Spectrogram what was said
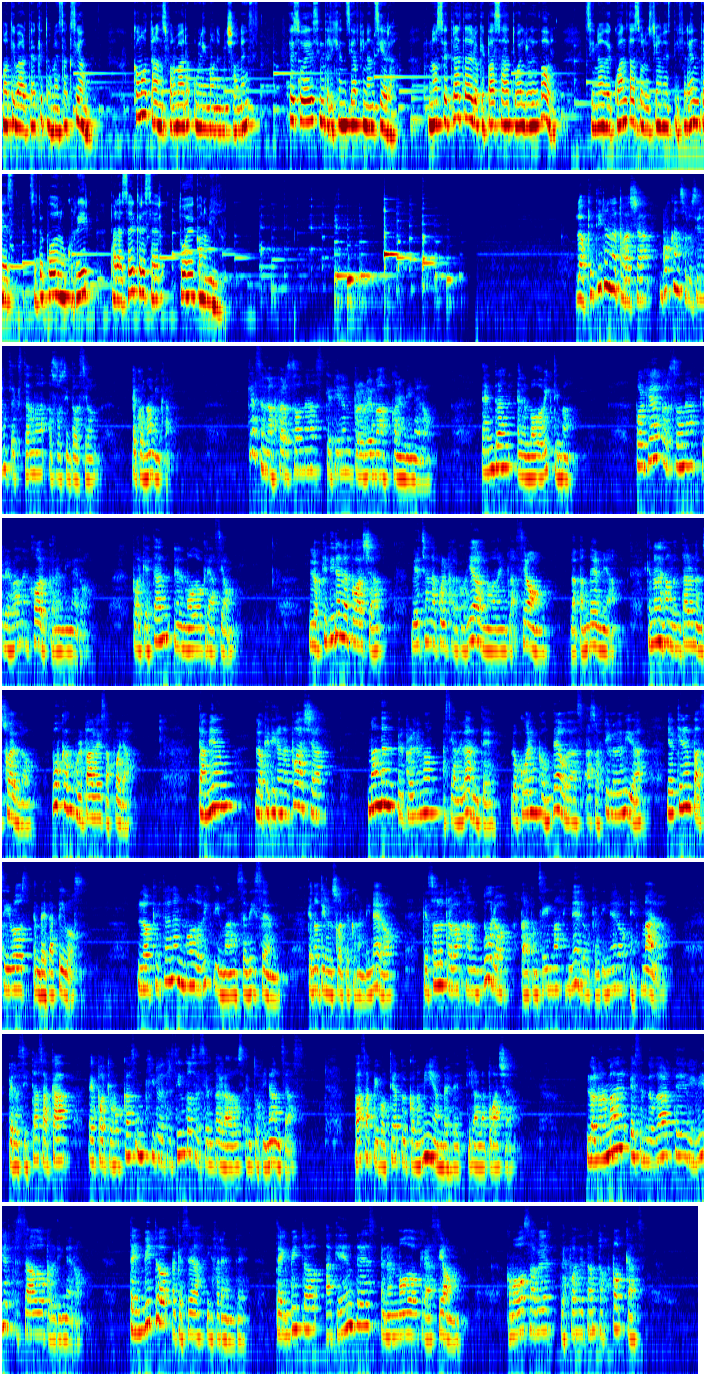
motivarte a que tomes acción. ¿Cómo transformar un limón en millones? Eso es inteligencia financiera. No se trata de lo que pasa a tu alrededor, sino de cuántas soluciones diferentes se te pueden ocurrir para hacer crecer tu economía. Los que tiran la toalla buscan soluciones externas a su situación económica. ¿Qué hacen las personas que tienen problemas con el dinero? Entran en el modo víctima. ¿Por qué hay personas que les va mejor con el dinero? Porque están en el modo creación. Los que tiran la toalla le echan la culpa al gobierno, a la inflación, la pandemia, que no les aumentaron el sueldo. Buscan culpables afuera. También los que tiran la toalla mandan el problema hacia adelante, lo cubren con deudas a su estilo de vida y adquieren pasivos en vez de activos. Los que están en modo víctima se dicen que no tienen suerte con el dinero, que solo trabajan duro para conseguir más dinero, que el dinero es malo. Pero si estás acá es porque buscas un giro de 360 grados en tus finanzas. Vas a pivotear tu economía en vez de tirar la toalla. Lo normal es endeudarte, vivir estresado por el dinero. Te invito a que seas diferente. Te invito a que entres en el modo creación. Como vos sabés, después de tantos podcasts,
